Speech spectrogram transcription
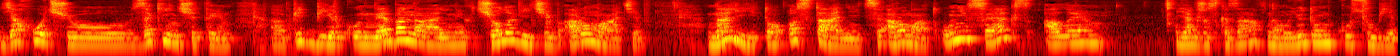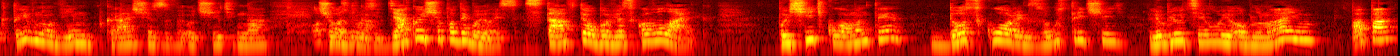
я хочу закінчити е, підбірку небанальних чоловічих ароматів на літо. Останній це аромат унісекс, але як вже сказав, на мою думку, суб'єктивно він краще звучить на ж, друзі, дякую, що подивились. Ставте обов'язково лайк, пишіть коменти. До скорих зустрічей. Люблю, цілую, обнімаю. Па-па!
